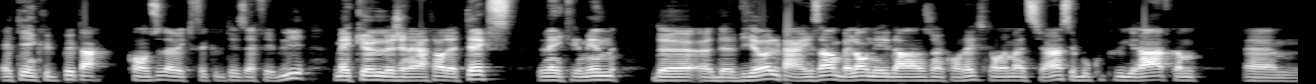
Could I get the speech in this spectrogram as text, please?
été inculpée par conduite avec facultés affaiblies, mais que le générateur de texte l'incrimine de, euh, de viol, par exemple, ben là, on est dans un contexte complètement différent. C'est beaucoup plus grave comme euh,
